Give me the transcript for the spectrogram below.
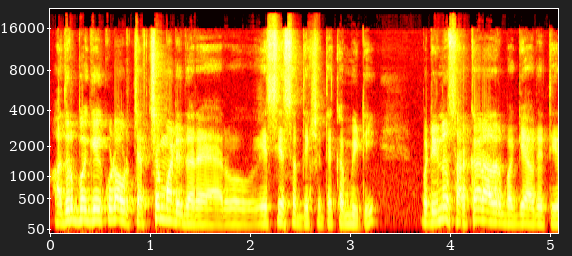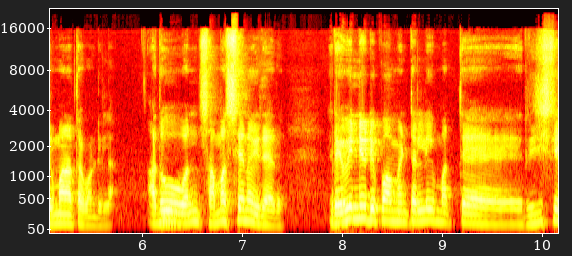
ಅದ್ರ ಬಗ್ಗೆ ಕೂಡ ಅವ್ರು ಚರ್ಚೆ ಮಾಡಿದ್ದಾರೆ ಯಾರು ಎ ಸಿ ಎಸ್ ಅಧ್ಯಕ್ಷತೆ ಕಮಿಟಿ ಬಟ್ ಇನ್ನೂ ಸರ್ಕಾರ ಅದ್ರ ಬಗ್ಗೆ ಯಾವುದೇ ತೀರ್ಮಾನ ತಗೊಂಡಿಲ್ಲ. ಅದು ಒಂದು ಸಮಸ್ಯೆನೂ ಇದೆ ಅದು. ರೆವಿನ್ಯೂ ಡಿಪಾರ್ಟ್ಮೆಂಟಲ್ಲಿ ಮತ್ತು ರಿಜಿಸ್ಟ್ರೇಷನ್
